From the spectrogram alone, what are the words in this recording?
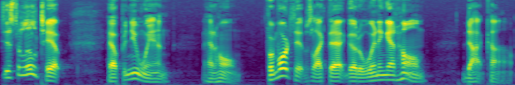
Just a little tip helping you win at home. For more tips like that, go to winningathome.com.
